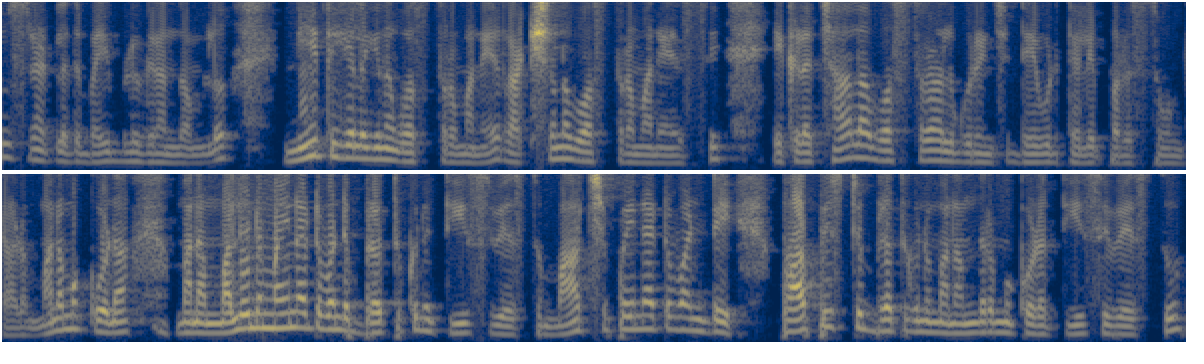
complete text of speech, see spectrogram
చూసినట్లయితే బైబిల్ గ్రంథంలో నీతి కలిగిన వస్త్రం అనే రక్షణ వస్త్రం అనేసి ఇక్కడ చాలా అవసరాల గురించి దేవుడు తెలియపరుస్తూ ఉంటాడు. మనము కూడా మన మలినమైనటువంటి బ్రతుకుని తీసివేస్తూ మార్చిపోయినటువంటి పాపిస్టు బ్రతుకును మనందరము కూడా తీసివేస్తూ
